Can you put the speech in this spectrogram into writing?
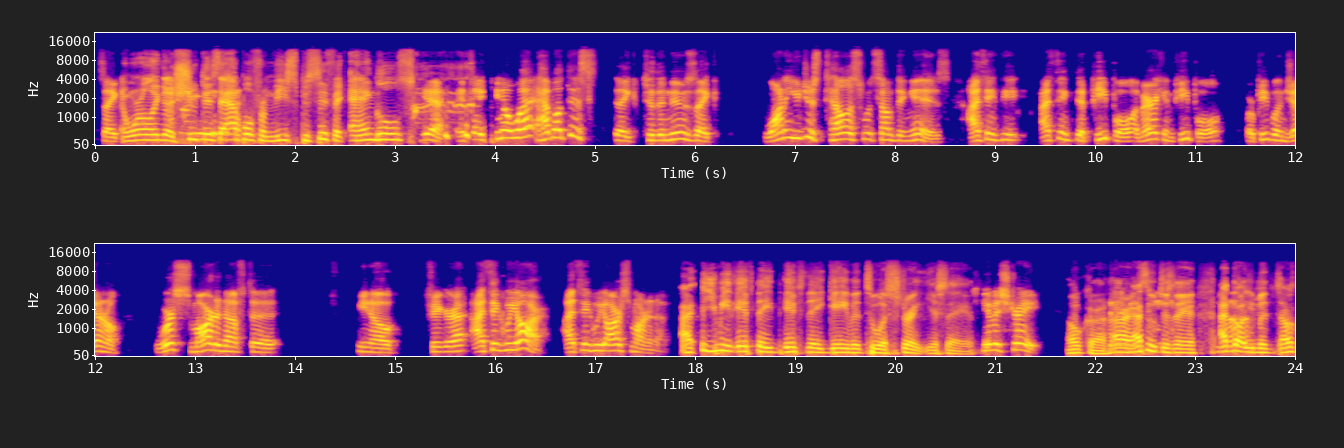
It's like and we're only going to shoot this apple from these specific angles. yeah, it's like you know what? How about this? Like to the news, like why don't you just tell us what something is? I think the I think the people, American people, or people in general, we're smart enough to, you know, figure out. I think we are. I think we are smart enough. I, you mean if they if they gave it to us straight? You're saying Give it straight. okay. All right, I see what you're saying. I uh-huh. thought you meant I was,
